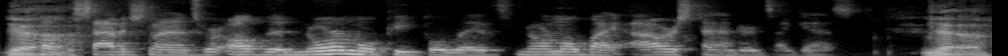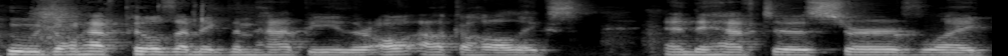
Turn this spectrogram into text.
yeah. called the Savage Lands where all the normal people live, normal by our standards, I guess. Yeah. Who don't have pills that make them happy. They're all alcoholics, and they have to serve like,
